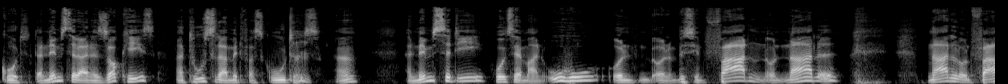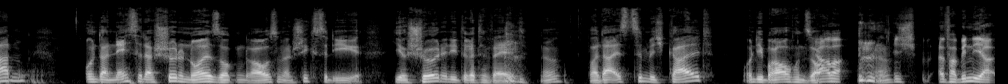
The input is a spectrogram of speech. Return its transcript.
Gut, dann nimmst du deine Sockis und dann tust du damit was Gutes. Ja? Dann nimmst du die, holst dir mal ein Uhu und, und ein bisschen Faden und Nadel, Nadel und Faden und dann nähst du da schöne neue Socken draus und dann schickst du die hier schön in die dritte Welt, ne? Weil da ist ziemlich kalt und die brauchen Socken. Ja, aber ich äh, verbinde ja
